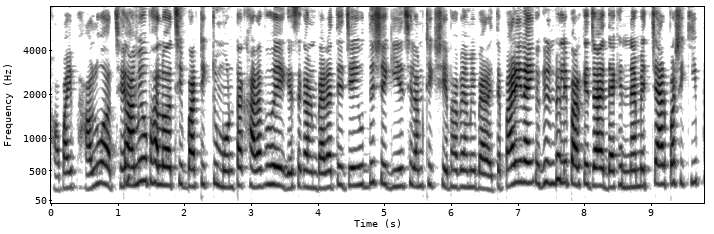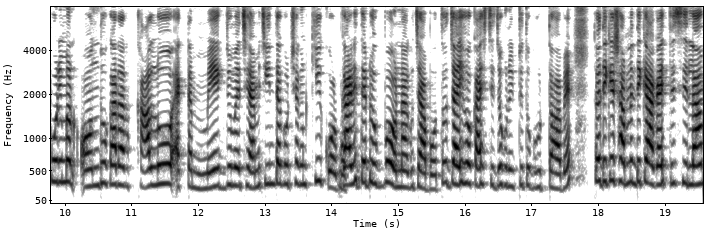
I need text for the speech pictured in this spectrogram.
সবাই ভালো আছে তো আমিও ভালো আছি, বাট একটু মনটা খারাপ হয়ে গেছে, কারণ বেড়াতে যেই উদ্দেশ্যে গিয়েছিলাম, ঠিক সেভাবে আমি বেড়াইতে পারি নাই। গ্রিন ভ্যালি পার্কে যায়, দেখেন নামের চারপাশে কি পরিমাণ অন্ধকার আর কালো একটা মেঘ জমেছে। আমি চিন্তা করছি এখন কি করব? গাড়িতে ঢুকবো না যাব? তো যাই হোক, আসছি যখন একটু তো ঘুরতে হবে। তো এদিকে সামনের দিকে আগাইতেছিলাম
